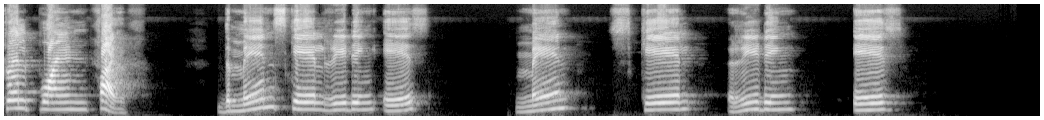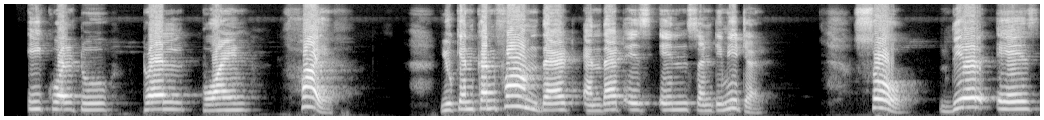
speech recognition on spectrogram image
12.5. The main scale reading is main scale reading is equal to 12.5 you can confirm that and that is in centimeter. So there is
